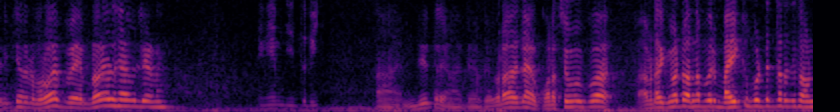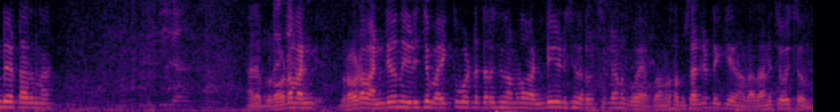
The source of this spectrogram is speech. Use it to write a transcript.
എനിക്കറിഞ്ഞൂടാ. ബ്രോ ബ്രോ ഏത് ഫാമിലിയാണ്? ആ എം ജി ത്രീയാണ് ഓക്കേ ഓക്കെ ബ്രോ അല്ല കുറച്ച് മുമ്പ് ഇപ്പോൾ അവിടെ ഇങ്ങോട്ട് വന്നപ്പോൾ ഒരു ബൈക്ക് പൊട്ടിത്തെറിച്ച് സൗണ്ട് കേട്ടായിരുന്ന? ഇല്ല. അല്ല ബ്രോയുടെ വണ്ടി ബ്രോയുടെ വണ്ടി ഒന്ന് ഇടിച്ച് ബൈക്ക് പൊട്ടിത്തെറിച്ച് നമ്മളെ വണ്ടി ഇടിച്ച് തെറിച്ചിട്ടാണ് പോയത് അപ്പോൾ നമ്മൾ സംസാരിച്ചിട്ടിരിക്കുകയാണ് അതാണ് ചോദിച്ചത്.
